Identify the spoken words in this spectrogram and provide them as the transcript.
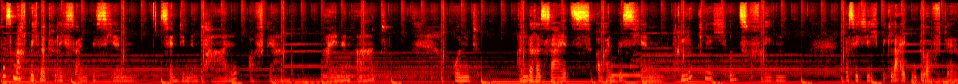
das macht mich natürlich so ein bisschen sentimental auf der einen Art und andererseits auch ein bisschen glücklich und zufrieden, dass ich dich begleiten durfte,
